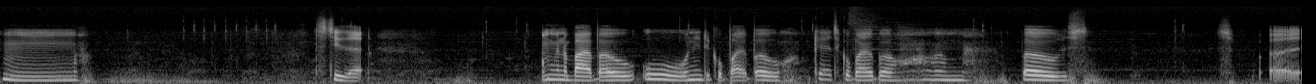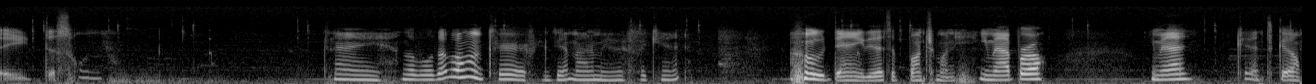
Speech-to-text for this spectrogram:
Hmm. Let's do that. I'm gonna buy a bow. Ooh, I need to go buy a bow. Okay, let's go buy a bow. Um, bows. Let's buy this one. Okay, leveled up. I don't care if you get mad at me if I can't. Oh, dang, dude, that's a bunch of money. You mad, bro? You mad? Okay, let's go.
